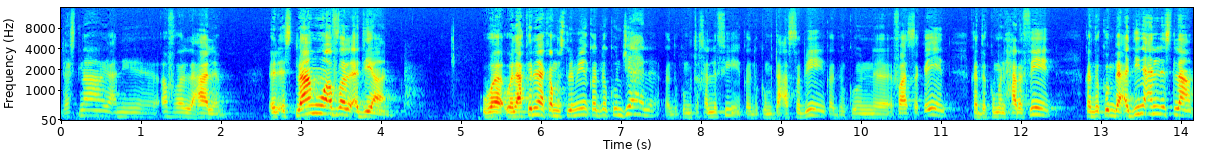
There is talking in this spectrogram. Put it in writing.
لسنا يعني أفضل العالم. الإسلام هو أفضل الأديان. ولكننا كمسلمين قد نكون جهلة قد نكون متخلفين قد نكون متعصبين قد نكون فاسقين قد نكون منحرفين قد نكون بعيدين عن الإسلام.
